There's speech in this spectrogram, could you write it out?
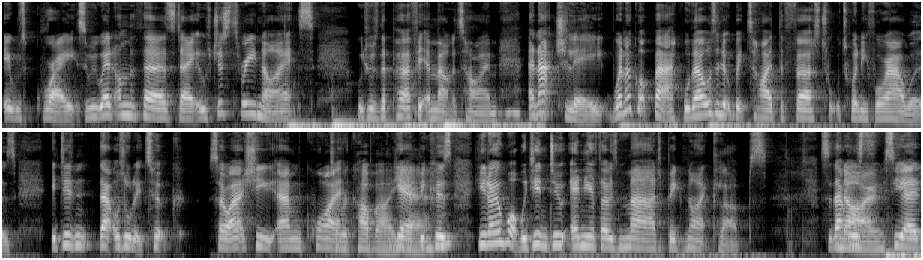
it was great. So we went on the Thursday. It was just three nights, which was the perfect amount of time. And actually, when I got back, although I was a little bit tired the first 24 hours, it didn't, that was all it took. So I actually am quite. To recover, yeah. because you know what? We didn't do any of those mad big nightclubs. So that no, was. so yeah,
